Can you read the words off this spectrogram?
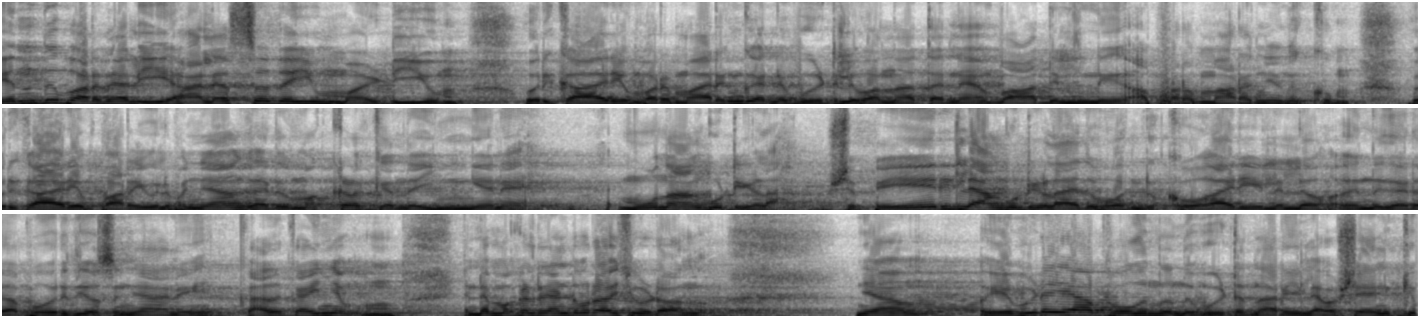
എന്ത് പറഞ്ഞാൽ ഈ അലസതയും മടിയും ഒരു കാര്യം പറയും ആരെങ്കിലും എന്റെ വീട്ടിൽ വന്നാൽ തന്നെ വാതിലിന് അപ്പുറം മറഞ്ഞു നിൽക്കും. ഒരു കാര്യം പറയൂല. അപ്പം ഞാൻ കരുതും മക്കളൊക്കെ എന്താ ഇങ്ങനെ? മൂന്ന് ആൺകുട്ടികളാണ് പക്ഷെ പേരിൽ ആൺകുട്ടികളായത് പോലെ കാര്യമില്ലല്ലോ എന്ന് കരുതും. അപ്പോൾ ഒരു ദിവസം ഞാൻ അത് കഴിഞ്ഞ എന്റെ മക്കൾ രണ്ട് പ്രാവശ്യം ഇവിടെ വന്നു. ഞാൻ എവിടെയാണ് പോകുന്നതെന്ന് വീട്ടിൽ നിന്ന് അറിയില്ല പക്ഷേ എനിക്ക്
